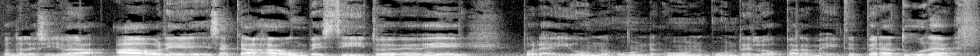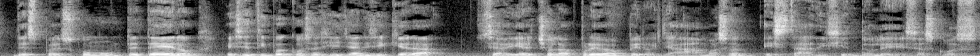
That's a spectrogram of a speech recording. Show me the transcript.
cuando la señora abre esa caja, un vestidito de bebé, por ahí un, un, un, reloj para medir temperatura, después como un tetero, ese tipo de cosas y ella ni siquiera se había hecho la prueba, pero ya Amazon está diciéndole esas cosas.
